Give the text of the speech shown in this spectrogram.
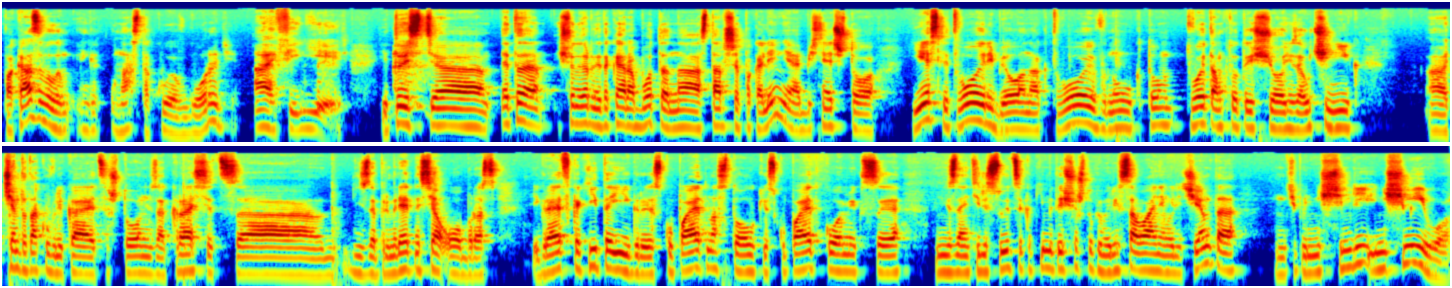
показывал им, и говорит, у нас такое в городе, офигеть. И то есть э, это еще, наверное, такая работа на старшее поколение, объяснять, что если твой ребенок, твой внук, твой там кто-то еще, не знаю, ученик, а, чем-то так увлекается, что он, не знаю, красится, не знаю, примеряет на себя образ, играет в какие-то игры, скупает настолки, скупает комиксы, не знаю, интересуется какими-то еще штуками, рисованием или чем-то, ну, типа, не щеми, не щеми его.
